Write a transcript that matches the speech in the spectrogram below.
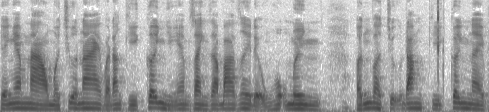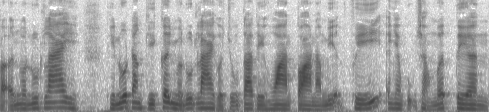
Thì anh em nào mà chưa like và đăng ký kênh thì anh em dành ra 3 giây để ủng hộ mình. Ấn vào chữ đăng ký kênh này và ấn vào nút like. Thì nút đăng ký kênh và nút like của chúng ta thì hoàn toàn là miễn phí, anh em cũng chẳng mất tiền.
